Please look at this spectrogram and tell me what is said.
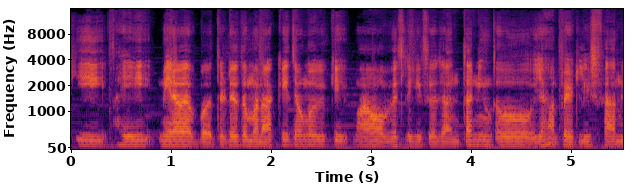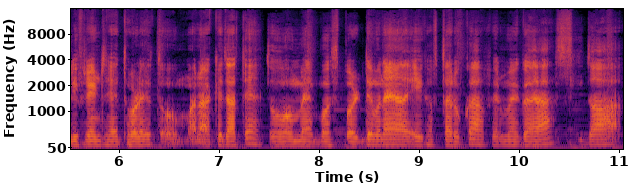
कि भाई, मेरा बर्थडे तो मना के जाऊँगा, क्योंकि वहाँ ऑब्वियसली किसी को जानता नहीं हूँ। तो यहाँ पे एटलीस्ट फैमिली फ्रेंड्स हैं थोड़े तो मना के जाते हैं। तो मैं बस बर्थडे मनाया, एक हफ़्ता रुका, फिर मैं गया सीधा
